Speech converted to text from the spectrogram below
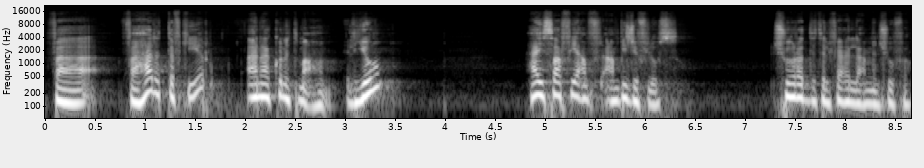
ف فهذا التفكير أنا كنت معهم. اليوم هاي صار في عم عم بيجي فلوس. شو ردة الفعل اللي عم نشوفها؟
